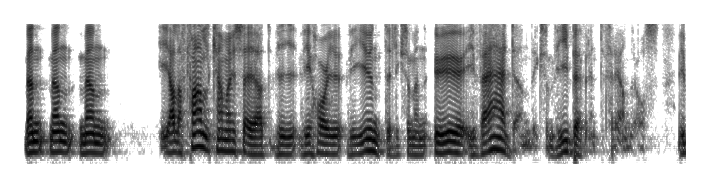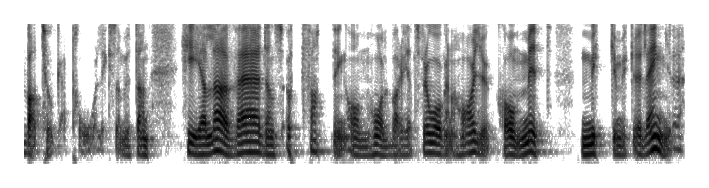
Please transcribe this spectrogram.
Men, men, men i alla fall kan man ju säga att vi, vi, har ju, vi är ju inte liksom en ö i världen. Liksom. Vi behöver inte förändra oss. Vi bara tuggar på. Liksom. Utan hela världens uppfattning om hållbarhetsfrågorna har ju kommit mycket, mycket längre.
